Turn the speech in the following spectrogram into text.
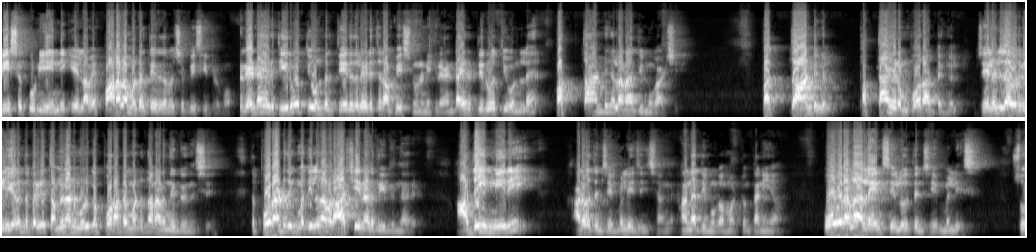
பேசக்கூடிய எண்ணிக்கை எல்லாமே பாராளுமன்ற தேர்தலை வச்சு பேசிட்டு இருக்கோம். ரெண்டாயிரத்தி இருபத்தி ஒன்று தேர்தல் எடுத்து நான் பேசணும்னு நினைக்கிறேன். ரெண்டாயிரத்தி இருபத்தி ஒண்ணுல பத்தாண்டுகள் அதிமுக ஆட்சி. பத்து ஆண்டுகள் பத்தாயிரம் போராட்டங்கள். ஜெயலலிதா அவர்கள் இறந்த பிறகு தமிழ்நாடு முழுக்க போராட்டம் மட்டும் தான் நடந்துட்டு இருந்துச்சு. இந்த போராட்டத்துக்கு மத்தியில் தான் அவர் ஆட்சியை நடத்திட்டு இருந்தாரு. அதை மீறி அறுபத்தஞ்சு எம்எல்ஏ ஜெயிச்சாங்க. அதிமுக மட்டும் தனியா. ஓவராலா அலையன்ஸ் எழுபத்தஞ்சு எம்எல்ஏஸ். ஸோ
